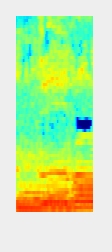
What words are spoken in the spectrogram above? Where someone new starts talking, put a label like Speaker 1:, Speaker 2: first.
Speaker 1: इतना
